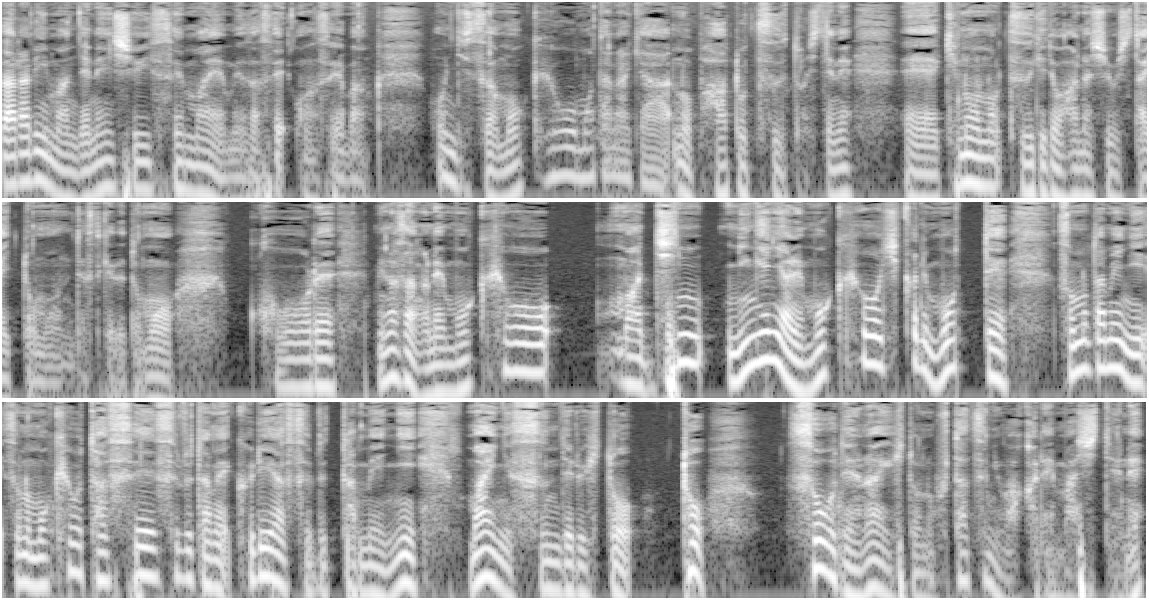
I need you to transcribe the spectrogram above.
サラリーマンで年収1000万円を目指せ音声版。本日は目標を持たなきゃのパート2としてね、えー、昨日の続きでお話をしたいと思うんですけれども、これ、皆さんがね、目標まあ人、人間にはね、目標をしっかり持って、そのために、その目標を達成するため、クリアするために、前に進んでる人と、そうでない人の二つに分かれましてね。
